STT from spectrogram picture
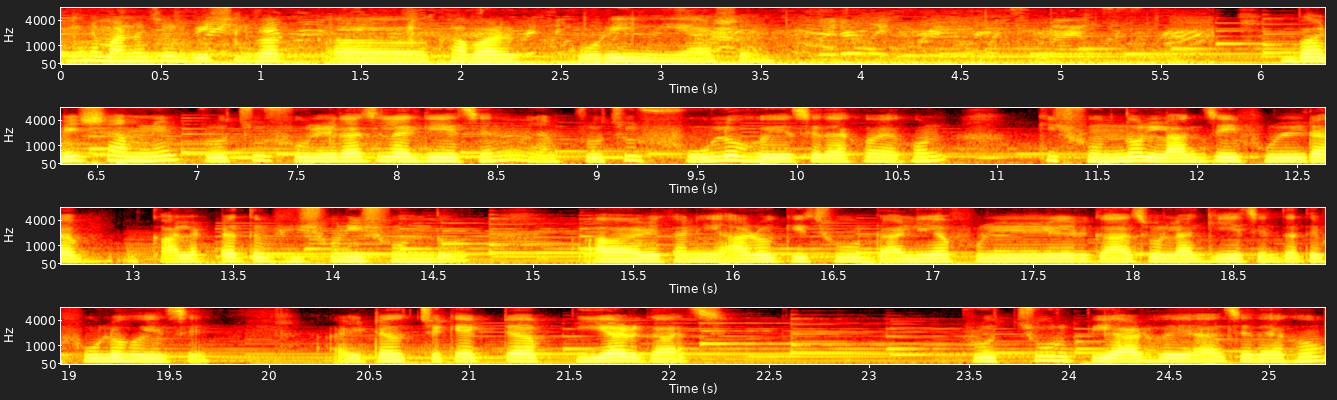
এখানে মানুষজন বেশিরভাগ খাবার করেই নিয়ে আসেন। বাড়ির সামনে প্রচুর ফুল গাছ লাগিয়েছেন, প্রচুর ফুলও হয়েছে দেখো এখন। কি সুন্দর লাগছে এই ফুলটা, কালারটা তো ভীষণই সুন্দর। আর এখানে আরও কিছু ডালিয়া ফুলের গাছও লাগিয়েছেন, তাতে ফুলও হয়েছে। আর এটা হচ্ছে কি একটা পিয়ার গাছ। প্রচুর পিয়ার হয়ে আছে, দেখো।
